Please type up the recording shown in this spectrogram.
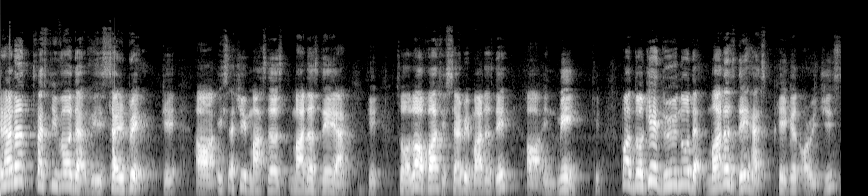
Another festival that we celebrate. Okay, uh, is actually Mother's Mother's Day. Uh, okay, so a lot of us we celebrate Mother's Day uh, in May. Okay? But again, do you know that Mother's Day has pagan origins?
